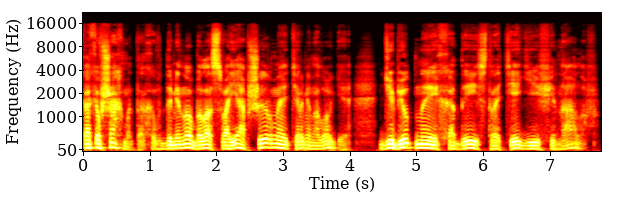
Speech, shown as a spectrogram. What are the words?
Как и в шахматах, в домино была своя обширная терминология, дебютные ходы стратегии финалов.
